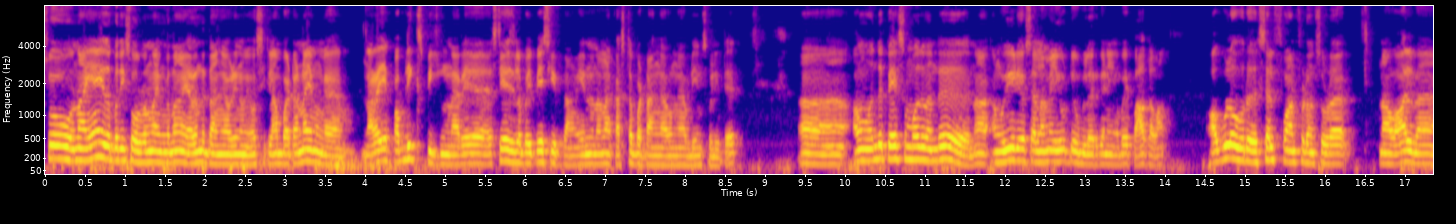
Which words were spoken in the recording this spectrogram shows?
ஸோ நான் ஏன் இதை பற்றி சொல்கிறேன்னா இவங்க தான் இறந்துட்டாங்க அப்படின்னு நம்ம யோசிக்கலாம். பட் ஆனால் இவங்க நிறைய பப்ளிக் ஸ்பீக்கிங் நிறைய ஸ்டேஜில் போய் பேசியிருக்காங்க. என்னென்னலாம் கஷ்டப்பட்டாங்க அவங்க அப்படின்னு சொல்லிட்டு. அவங்க வந்து பேசும்போது வந்து நான் அவங்க வீடியோஸ் எல்லாமே யூடியூப்பில் இருக்க நீங்கள் போய் பார்க்கலாம். அவ்வளோ ஒரு செல்ஃப் கான்ஃபிடென்ஸோட நான் வாழ்வேன்.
